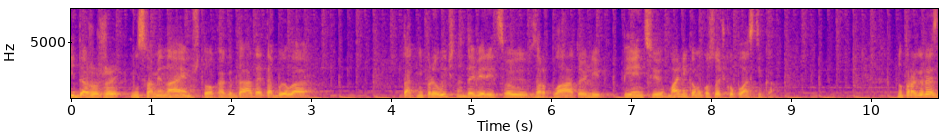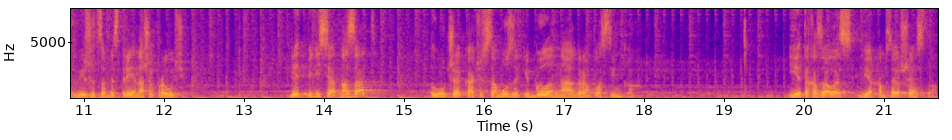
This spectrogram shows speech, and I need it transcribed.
И даже уже не вспоминаем, что когда-то это было так непривычно доверить свою зарплату или пенсию маленькому кусочку пластика. Но прогресс движется быстрее наших привычек. Лет 50 назад лучшее качество музыки было на грампластинках. И это казалось верхом совершенства.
